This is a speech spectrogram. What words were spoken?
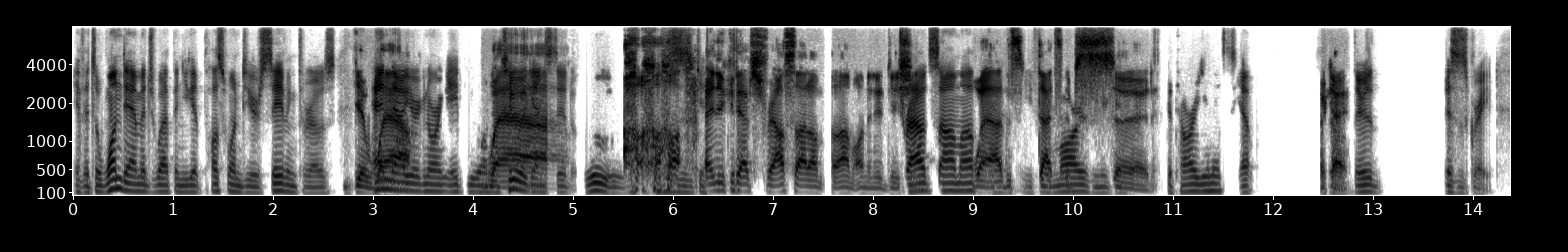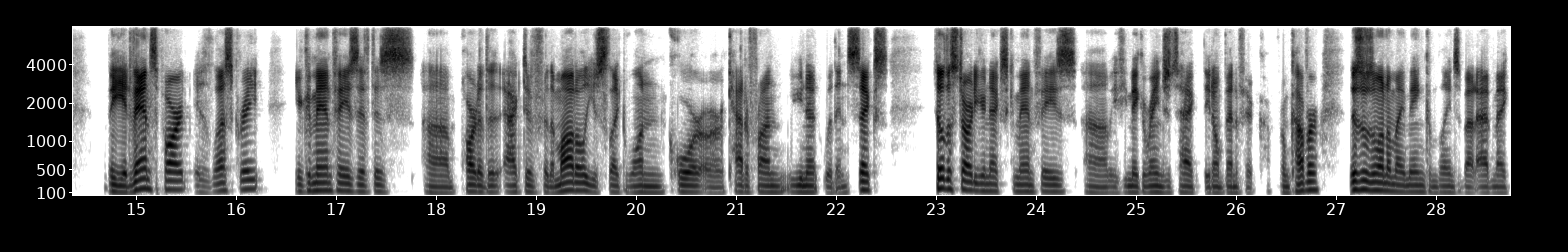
if it's a one damage weapon, you get plus one to your saving throws, Yeah. and now you're ignoring AP one and two against it. Ooh, and you could have Strausside on um, on an addition. Shroud up. Wow, this, that's Mars absurd. guitar units. Yep. Okay. So this is great. The advanced part is less great. Your command phase, if this uh, part of the active for the model, you select one core or Cataphron unit within six. Till the start of your next command phase, um, if you make a range attack, they don't benefit from cover. This was one of my main complaints about AdMech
